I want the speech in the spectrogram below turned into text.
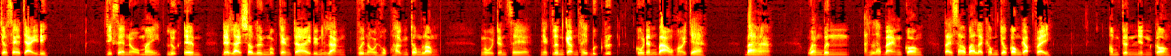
cho xe chạy đi. Chiếc xe nổ máy, lướt êm, để lại sau lưng một chàng trai đứng lặng với nỗi hụt hẫng trong lòng. Ngồi trên xe, Nhật Linh cảm thấy bức rứt, cô đánh bạo hỏi cha. Ba à, Quang Bình, ảnh là bạn con, tại sao ba lại không cho con gặp vậy? Ông Trình nhìn con.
